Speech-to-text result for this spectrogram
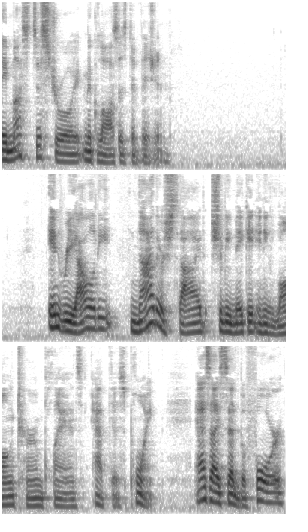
They must destroy McLaws' division. In reality, neither side should be making any long term plans at this point. As I said before,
